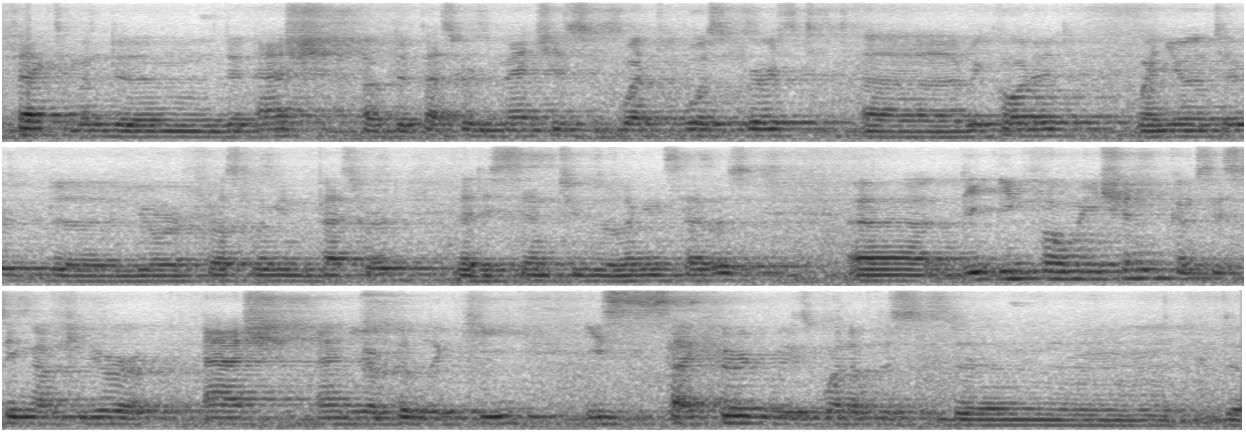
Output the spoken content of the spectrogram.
fact, when the, um, the hash of the password matches what was first uh, recorded when you enter the, your first login password that is sent to the login servers, uh, the information consisting of your hash and your public key is ciphered with one of the, the, um, the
